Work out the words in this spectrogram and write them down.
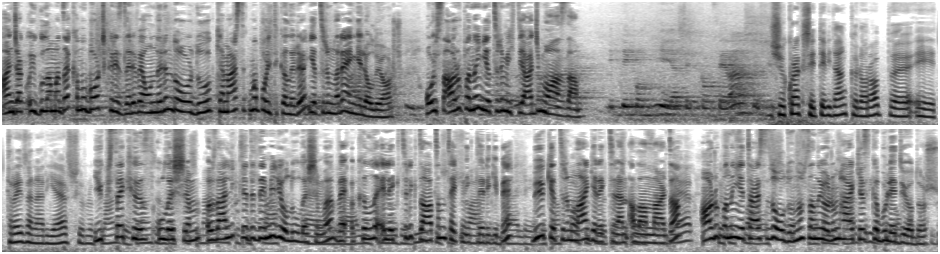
Ancak uygulamada kamu borç krizleri ve onların doğurduğu kemer sıkma politikaları yatırımlara engel oluyor. Oysa Avrupa'nın yatırım ihtiyacı muazzam. Je crois que c'est évident que l'Europe euh, est très en arrière sur le plan Yüksek hız, ulaşım, özellikle de demiryolu euh, ulaşımı ve la- akıllı elektrik dağıtım teknikleri gibi euh, büyük yatırımlar gerektiren alanlarda Avrupa'nın yetersiz olduğunu sanıyorum herkes kabul ediyordur.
